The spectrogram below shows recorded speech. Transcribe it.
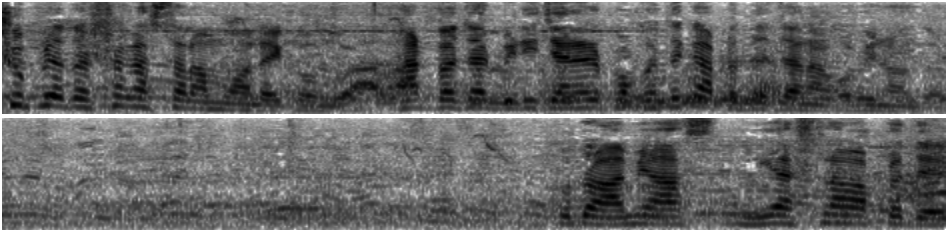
সুপ্রিয় দর্শক, আসসালামু আলাইকুম। হাটবাজার বিডি চ্যানেলের পক্ষ থেকে আপনাদের জানা অভিনন্দন। তো আমি আস নিয়ে আসলাম আপনাদের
